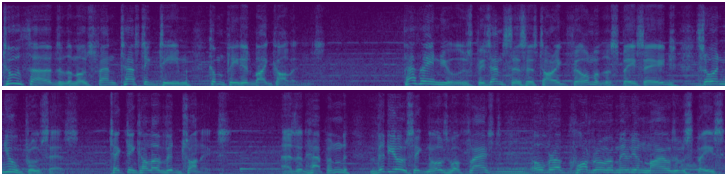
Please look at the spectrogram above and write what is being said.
two-thirds of the most fantastic team completed by Collins. Pathé News presents this historic film of the space age through a new process, Technicolor Vidtronics. As it happened, video signals were flashed over a quarter of a million miles of space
